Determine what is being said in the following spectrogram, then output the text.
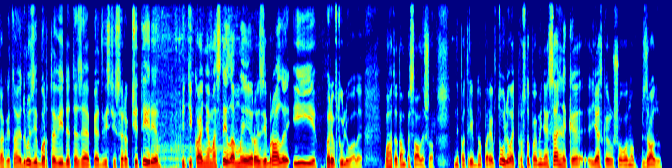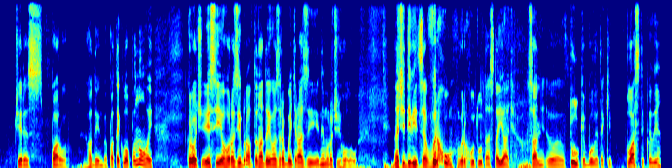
Так, вітаю, друзі. Бортові ДТЗ 5244. Підтікання мастила ми розібрали і перевтулювали. Багато там писали, що не потрібно перевтулювати, просто поміняй сальники. Я скажу, що воно зразу через пару годин би потекло по новій. Коротше, якщо його розібрав, то треба його зробити раз і не морочить голову. Значить, дивіться, вверху, вверху тут стоять сальні, е, втулки були такі пластикові.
